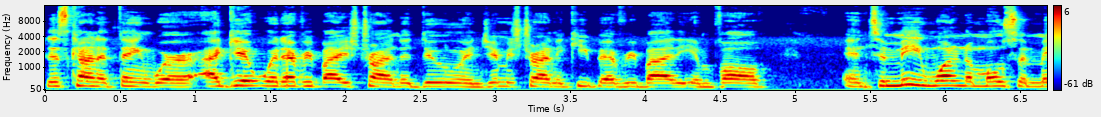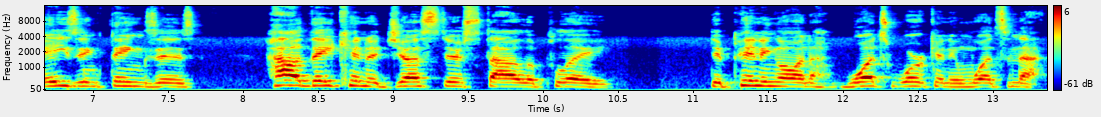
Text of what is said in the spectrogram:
this kind of thing where I get what everybody's trying to do and Jimmy's trying to keep everybody involved. And to me, one of the most amazing things is how they can adjust their style of play depending on what's working and what's not.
